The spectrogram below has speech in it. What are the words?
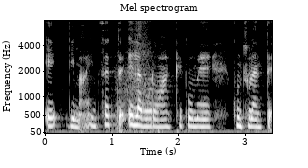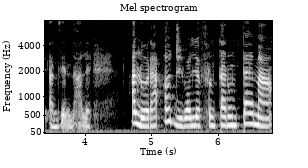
e di mindset e lavoro anche come consulente aziendale. Allora, oggi voglio affrontare un tema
